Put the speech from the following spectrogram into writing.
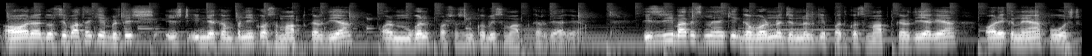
और दूसरी बात है कि ब्रिटिश ईस्ट इंडिया कंपनी को समाप्त कर दिया और मुगल प्रशासन को भी समाप्त कर दिया गया। तीसरी बात इसमें है कि गवर्नर जनरल के पद को समाप्त कर दिया गया और एक नया पोस्ट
